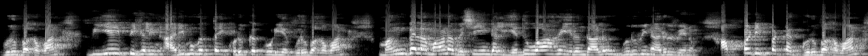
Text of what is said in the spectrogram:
குரு பகவான் விஐபிகளின் அறிமுகத்தை கொடுக்கக்கூடிய குரு பகவான் மங்களமான விஷயங்கள் எதுவாக இருந்தாலும் குருவின் அருள் வேணும். அப்படிப்பட்ட குரு பகவான்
